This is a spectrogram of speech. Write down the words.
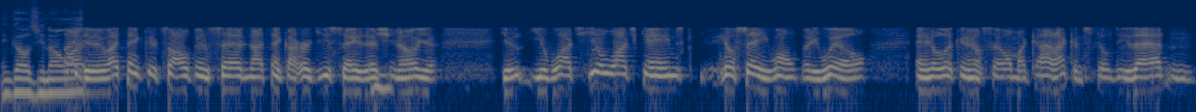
and goes, you know what? I do. I think it's all been said, and I think I heard you say this. Mm-hmm. You know, you you you watch. He'll watch games. He'll say he won't, but he will, and he'll look and he'll say, "Oh my God, I can still do that," and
